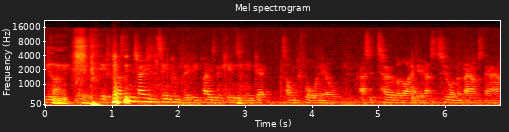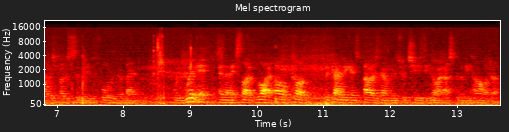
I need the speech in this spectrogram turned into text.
You know, hmm. if, if Justin changes the team completely, plays the kids, and we get Tom 4 0, that's a terrible idea. That's two on the bounce now. How are we're supposed to move forward in the event. We win it, and then it's like, right, oh God, the game against Barrows now moves to a Tuesday night. That's going to be harder.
